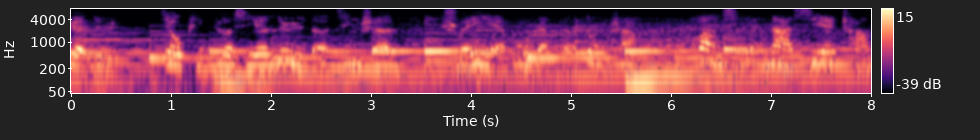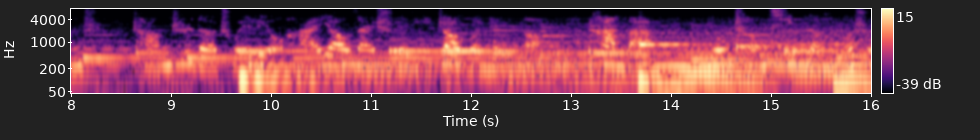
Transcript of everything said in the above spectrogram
越绿，就凭这些绿的精神，谁也不忍得动上。况且那些长枝长枝的垂柳还要在水里照个影呢。看吧，由澄清的河水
